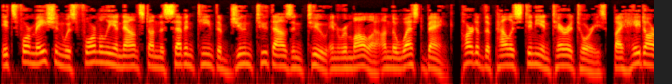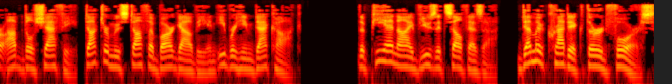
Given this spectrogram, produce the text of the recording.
Its formation was formally announced on 17 June 2002 in Ramallah on the West Bank, part of the Palestinian territories, by Haydar Abdel Shafi, Dr. Mustafa Barghouti and Ibrahim Dakkak. The PNI views itself as a «democratic third force»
